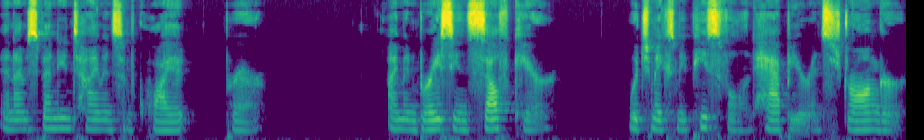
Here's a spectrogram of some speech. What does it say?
and I'm spending time in some quiet prayer. I'm embracing self care, which makes me peaceful and happier and stronger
